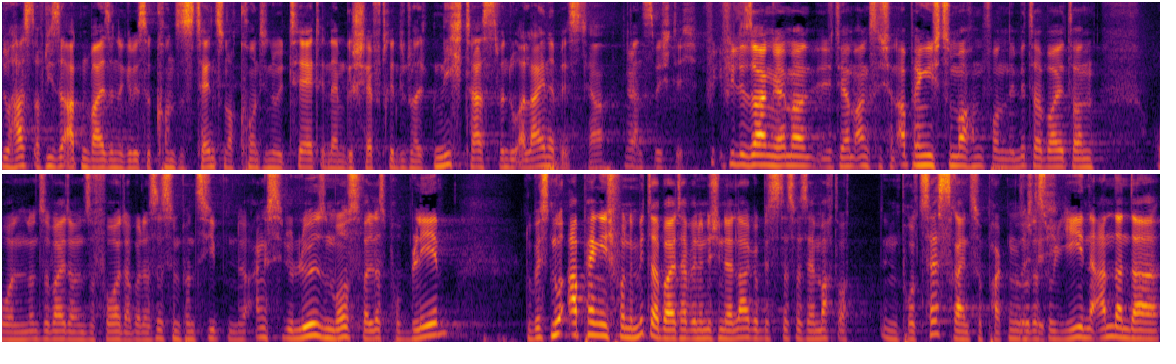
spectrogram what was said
du hast auf diese Art und Weise eine gewisse Konsistenz und auch Kontinuität in deinem Geschäft drin, die du halt nicht hast, wenn du alleine bist. Ja, Ja. ganz wichtig. V- Viele sagen ja immer, die haben Angst, sich dann abhängig zu machen von den Mitarbeitern und, und so weiter und so fort. Aber das ist im Prinzip eine Angst, die du lösen musst, weil das Problem, du bist nur abhängig von dem Mitarbeiter, wenn du nicht in der Lage bist, das, was er macht, auch in einen Prozess reinzupacken, sodass Richtig. du jeden anderen da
